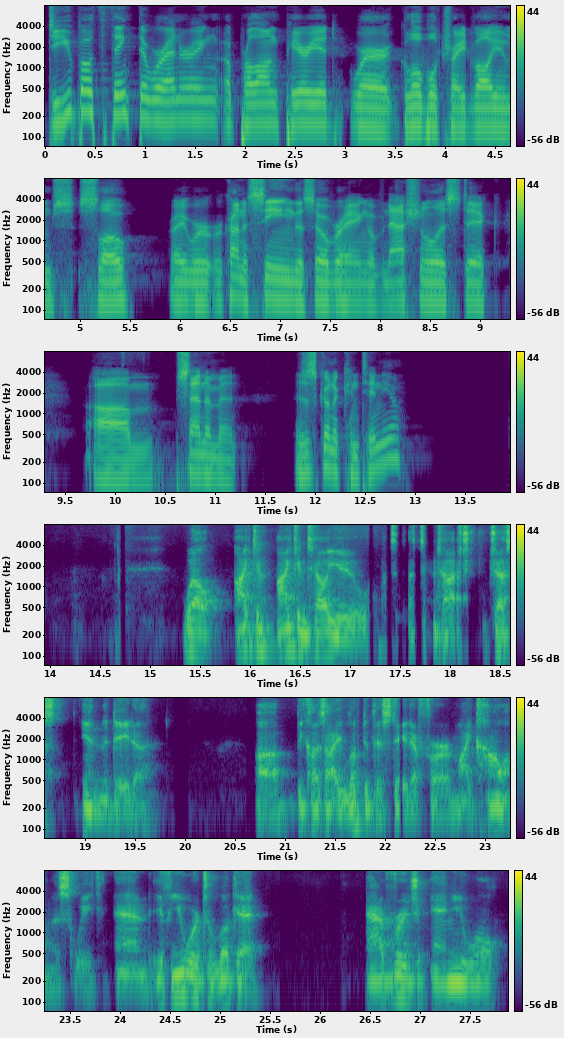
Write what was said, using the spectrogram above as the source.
do you both think that we're entering a prolonged period where global trade volumes slow right? We're, we're kind of seeing this overhang of nationalistic um, sentiment. Is this going to continue? Well, I can I can tell you, Santosh, just in the data, uh, because I looked at this data for my column this week, and if you were to look at average annual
